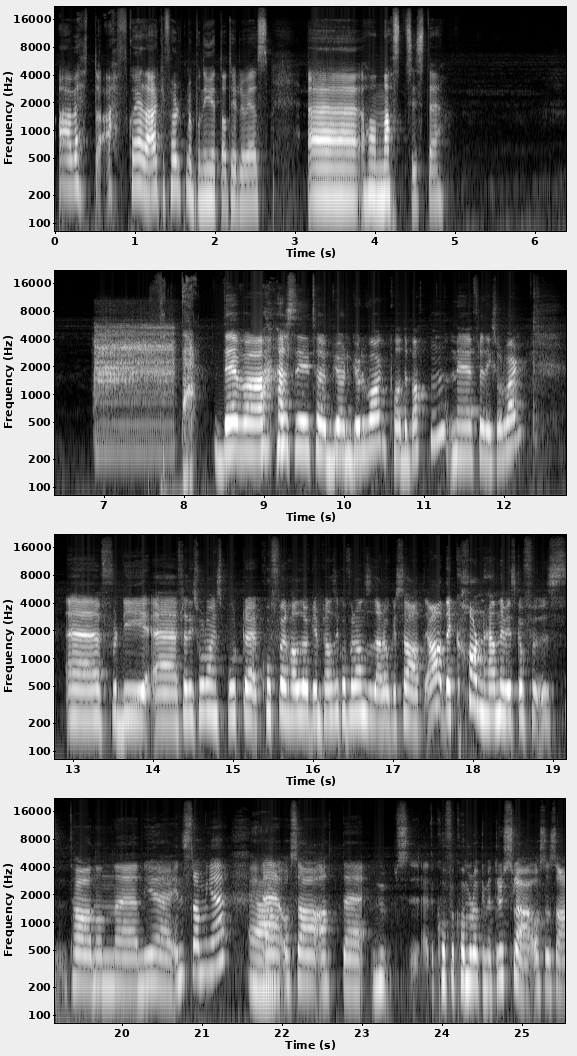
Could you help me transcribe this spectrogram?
Jeg vet da, F, hva er det? Jeg har ikke fulgt med på nyheter, tydeligvis. Uh, han nest siste. Det var helsedirektør Bjørn Gullvåg på Debatten med Fredrik Solvang. Eh, fordi eh, Fredrik Solvang spurte hvorfor hadde dere en pressekonferanse der dere sa at ja, det kan hende vi skal ta noen eh, nye innstramminger. Ja. Eh, og sa at eh, hvorfor kommer dere med trusler? Og så sa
